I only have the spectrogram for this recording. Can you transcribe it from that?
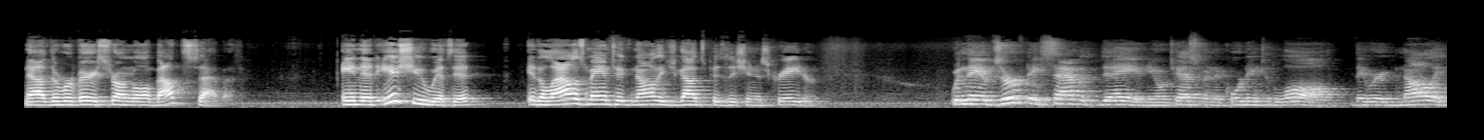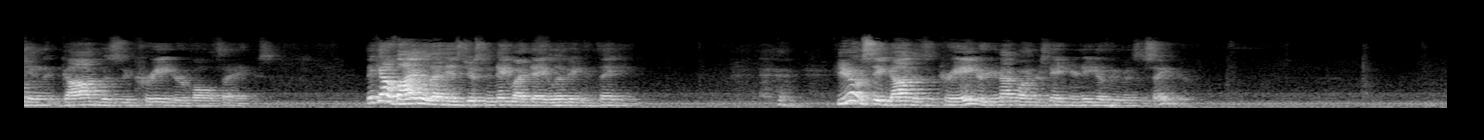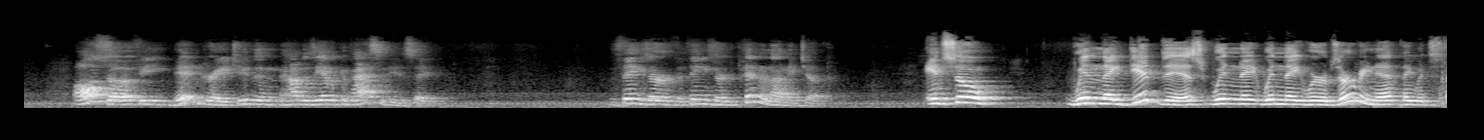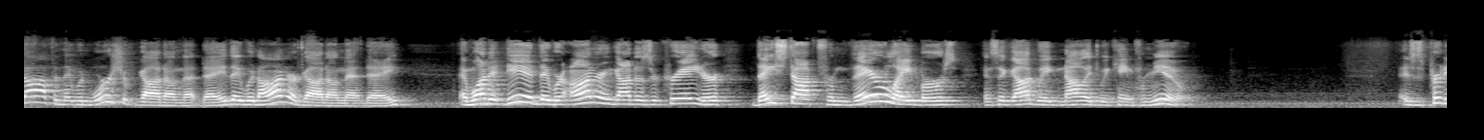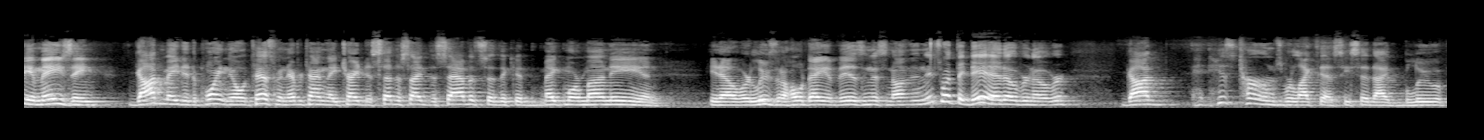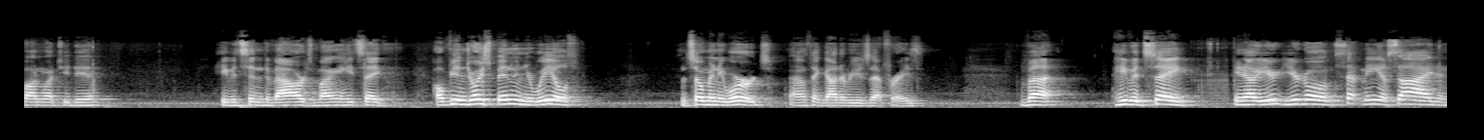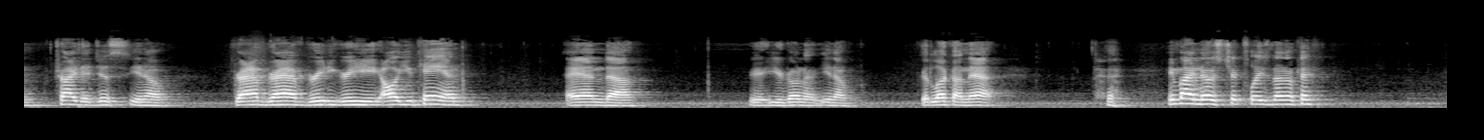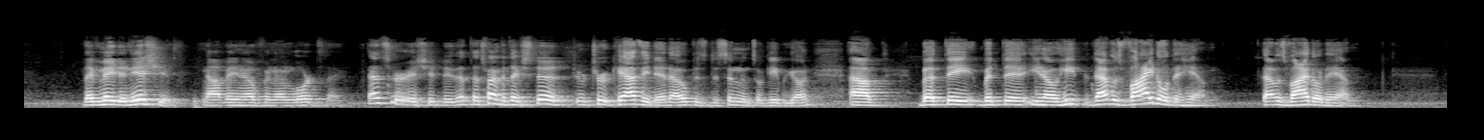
Now, there were very strong law about the Sabbath. And at issue with it, it allows man to acknowledge God's position as creator. When they observed a Sabbath day in the Old Testament according to the law, they were acknowledging that God was the creator of all things. Think how vital that is just in day by day living and thinking. if you don't see God as the creator, you're not going to understand your need of Him as a Savior. Also, if He didn't create you, then how does He have a capacity to save you? The things are, the things are dependent on each other. And so when they did this, when they, when they were observing it, they would stop and they would worship God on that day. They would honor God on that day. And what it did, they were honoring God as their creator. They stopped from their labors and said, God, we acknowledge we came from you. It's pretty amazing. God made it a point in the Old Testament every time they tried to set aside the Sabbath so they could make more money and, you know, we're losing a whole day of business and all. And that's what they did over and over. God his terms were like this. He said, I blew upon what you did. He would send devours among you. He'd say, Hope you enjoy spinning your wheels. In so many words. I don't think God ever used that phrase. But he would say, You know, you're, you're going to set me aside and try to just, you know, grab, grab, greedy, greedy, all you can. And uh, you're going to, you know, good luck on that. Anybody knows Chick fil A's done okay? They've made an issue not being open on Lord's Day. That's their issue to do that. That's fine, but they've stood. Truett Cathy did. I hope his descendants will keep it going. Um, but the, but the, you know, he that was vital to him. That was vital to him.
